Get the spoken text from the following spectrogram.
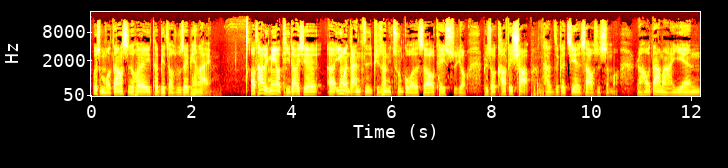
为什么当时会特别找出这篇来。哦，它里面有提到一些呃英文单字，比如说你出国的时候可以使用，比如说 coffee shop，它的这个介绍是什么？然后大麻烟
